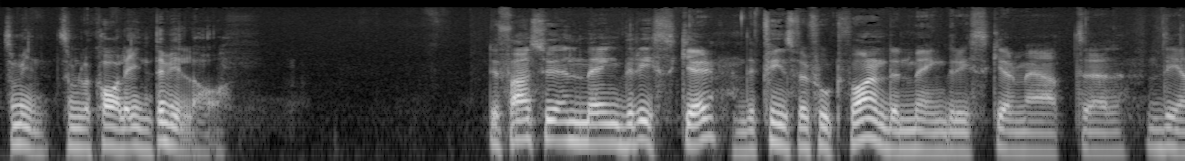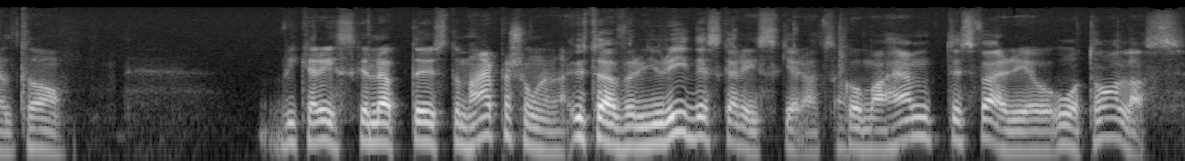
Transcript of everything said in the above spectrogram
som, in, som lokala inte ville ha. Det fanns ju en mängd risker. Det finns väl fortfarande en mängd risker med att uh, delta. Vilka risker löpte just de här personerna utöver juridiska risker att komma hem till Sverige och åtalas?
